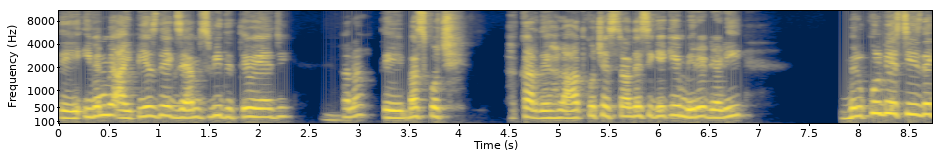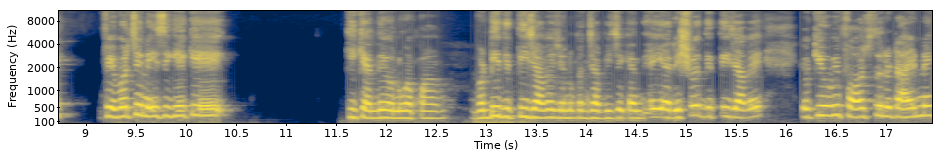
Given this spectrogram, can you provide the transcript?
ਤੇ ਇਵਨ ਮੈਂ ਆਈਪੀਐਸ ਦੇ ਐਗਜ਼ਾਮਸ ਵੀ ਦਿੱਤੇ ਹੋਏ ਆ ਜੀ ਹਨਾ? ਤੇ ਬਸ ਕੁਝ ਘਰ ਦੇ ਹਾਲਾਤ ਕੁਝ ਇਸ ਤਰ੍ਹਾਂ ਦੇ ਸੀਗੇ ਕਿ ਮੇਰੇ ਡੈਡੀ ਬਿਲਕੁਲ ਵੀ ਇਸ ਚੀਜ਼ ਦੇ ਫੇਵਰ 'ਚ ਨਹੀਂ ਸੀਗੇ ਕਿ ਕੀ ਕਹਿੰਦੇ ਉਹਨੂੰ ਆਪਾਂ ਵੱਡੀ ਦਿੱਤੀ ਜਾਵੇ ਜਿਹਨੂੰ ਪੰਜਾਬੀ 'ਚ ਕਹਿੰਦੇ ਆ ਜਾਂ ਰਿਸ਼ਵਤ ਦਿੱਤੀ ਜਾਵੇ ਕਿਉਂਕਿ ਉਹ ਵੀ ਫੌਜ ਤੋਂ ਰਿਟਾਇਰਡ ਨੇ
